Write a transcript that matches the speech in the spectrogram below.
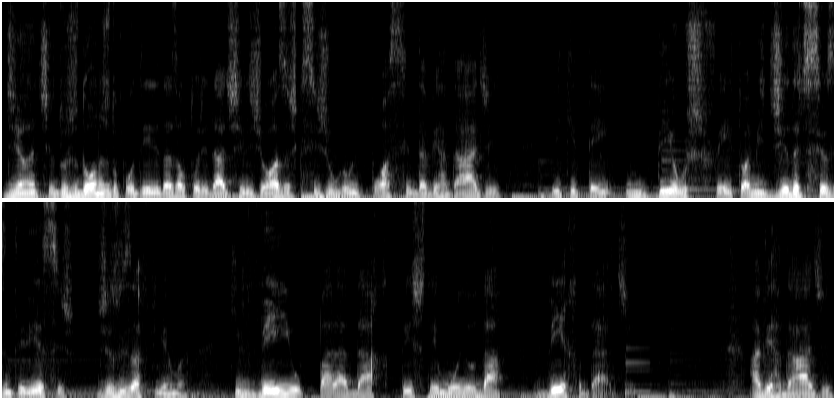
Diante dos donos do poder e das autoridades religiosas que se julgam em posse da verdade e que têm um Deus feito à medida de seus interesses, Jesus afirma que veio para dar testemunho da verdade. A verdade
